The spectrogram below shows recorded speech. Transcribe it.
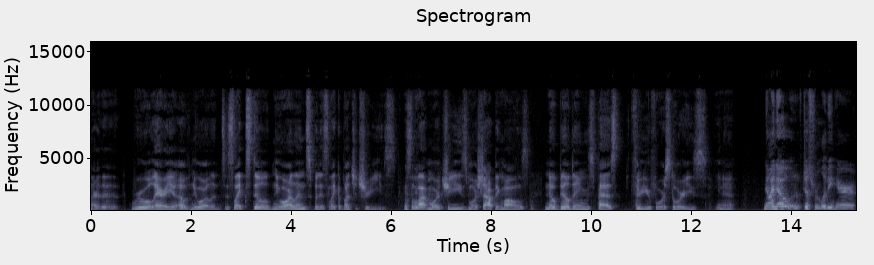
or the rural area of New Orleans. It's like still New Orleans, but it's like a bunch of trees. It's a lot more trees, more shopping malls, no buildings past three or four stories, you know. Now, I know just from living here,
